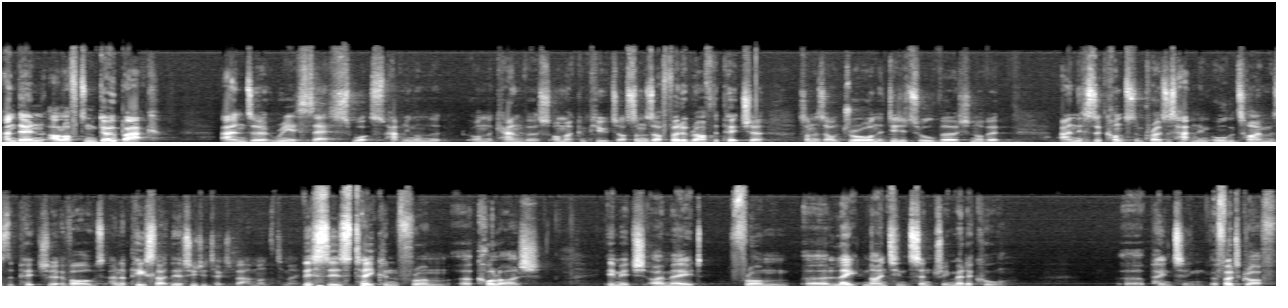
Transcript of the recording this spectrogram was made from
And then I'll often go back and uh, reassess what's happening on the, on the canvas on my computer. Sometimes I'll photograph the picture, sometimes I'll draw on the digital version of it. And this is a constant process happening all the time as the picture evolves. And a piece like this usually takes about a month to make. This is taken from a collage image I made from a late 19th century medical uh, painting, a photograph,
